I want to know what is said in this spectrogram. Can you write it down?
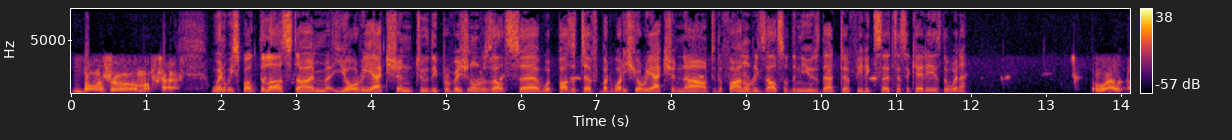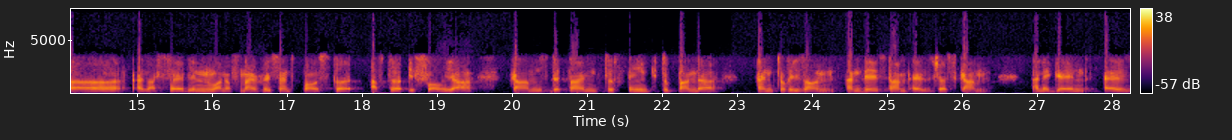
Bonjour, mon frère. When we spoke the last time, your reaction to the provisional results uh, were positive, but what is your reaction now to the final results of the news that uh, Felix Tshisekedi is the winner? Well, uh, as I said in one of my recent posts, uh, after euphoria comes the time to think, to ponder, and to reason. And this time has just come. And again, as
